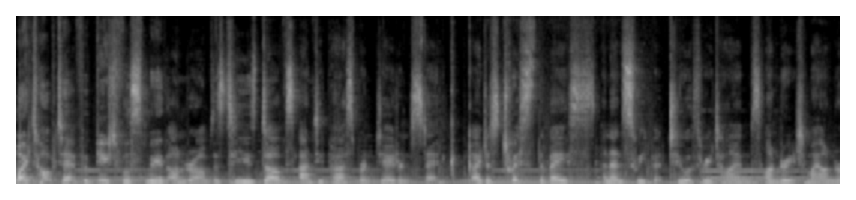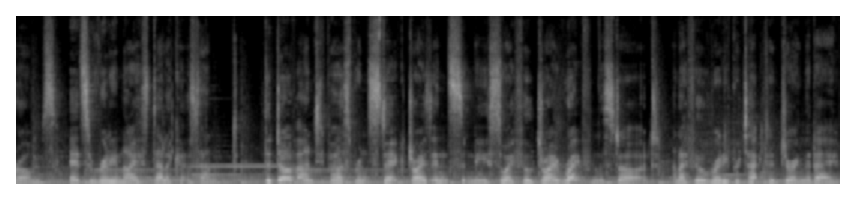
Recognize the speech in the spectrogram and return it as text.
My top tip for beautiful smooth underarms is to use Dove's antiperspirant deodorant stick. I just twist the base and then sweep it two or three times under each of my underarms. It's a really nice delicate scent. The Dove antiperspirant stick dries instantly so I feel dry right from the start and I feel really protected during the day.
